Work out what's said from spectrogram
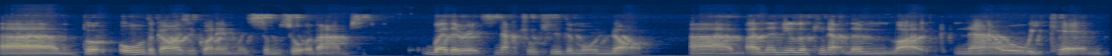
Um, but all the guys have gone in with some sort of abs, whether it's natural to them or not. Um, and then you're looking at them like now, a week in,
